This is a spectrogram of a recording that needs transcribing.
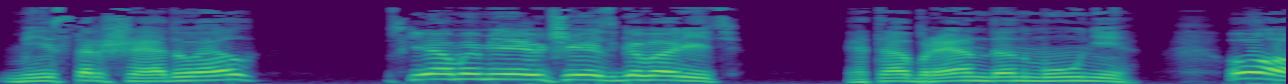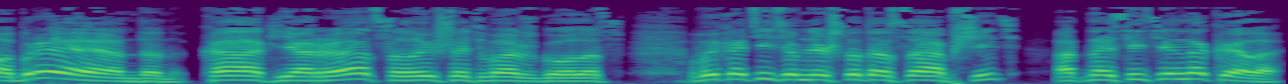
«Мистер Шэдуэлл?» «С кем имею честь говорить?» «Это Брэндон Муни». «О, Брэндон, как я рад слышать ваш голос! Вы хотите мне что-то сообщить относительно Кэлла?»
